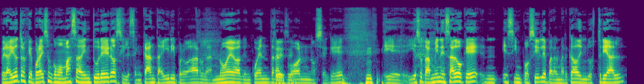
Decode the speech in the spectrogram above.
Pero hay otros que por ahí son como más aventureros y les encanta ir y probar la nueva que encuentran sí, con no sé qué. y, y eso también es algo que es imposible para el mercado industrial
